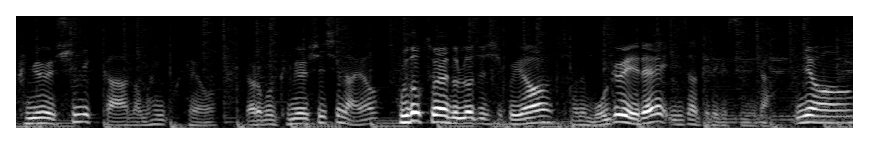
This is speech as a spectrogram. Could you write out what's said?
금요일 쉬니까 너무 행복해요 여러분 금요일 쉬시나요? 구독, 좋아요 눌러주시고요 저는 목요일에 인사드리겠습니다 안녕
